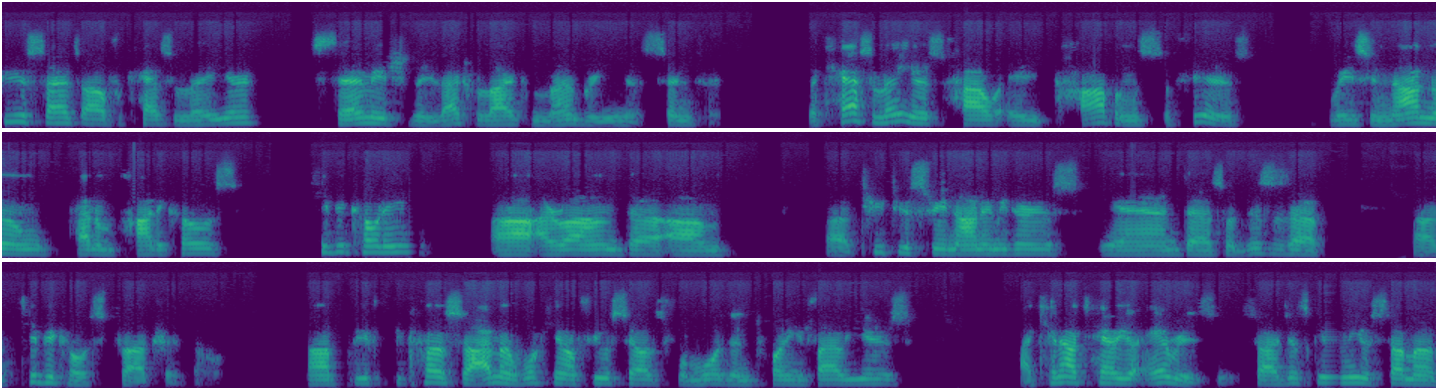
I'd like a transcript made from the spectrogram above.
two sides of cast layer sandwich the electrolyte membrane in the center. The cast layers have a carbon spheres with nano atom particles, typically around uh, um, uh, two to three nanometers. And uh, so this is a, a typical structure though. Uh, because I'm working on fuel cells for more than 25 years, I cannot tell you everything. So I just give you some uh,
